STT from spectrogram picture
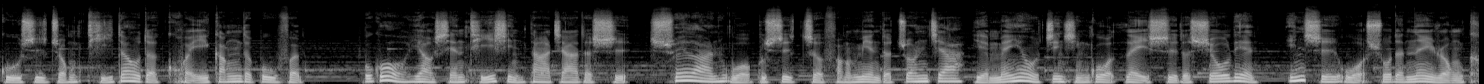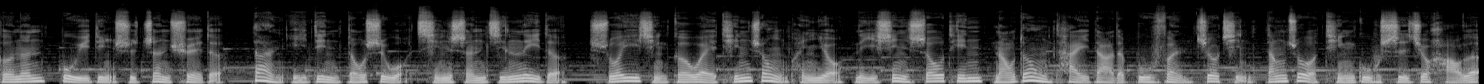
故事中提到的魁罡的部分。不过要先提醒大家的是，虽然我不是这方面的专家，也没有进行过类似的修炼，因此我说的内容可能不一定是正确的，但一定都是我亲身经历的，所以请各位听众朋友理性收听，脑洞太大的部分就请当做听故事就好了。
